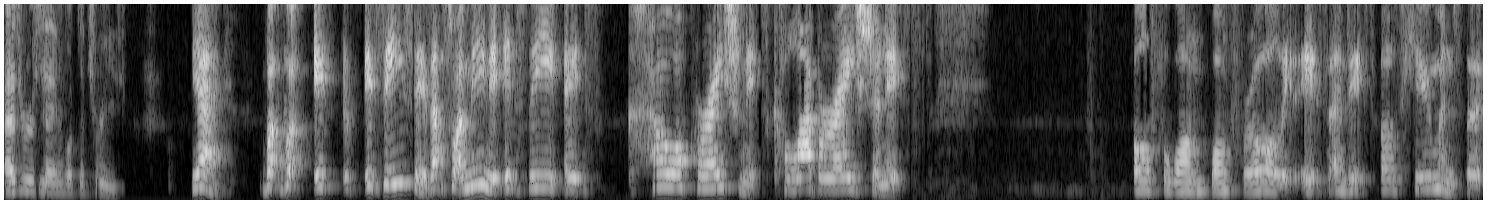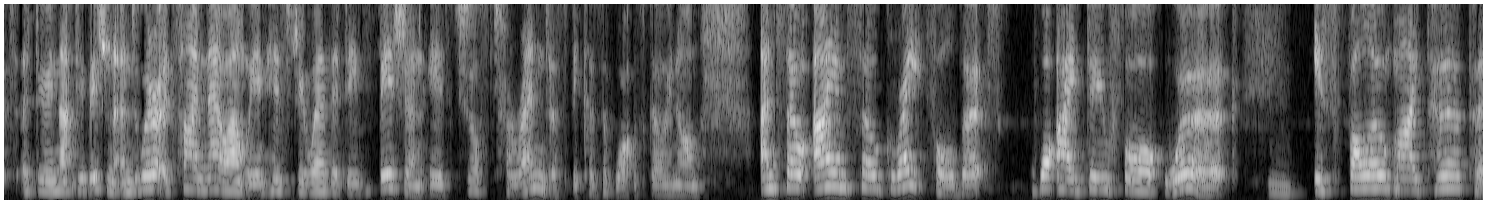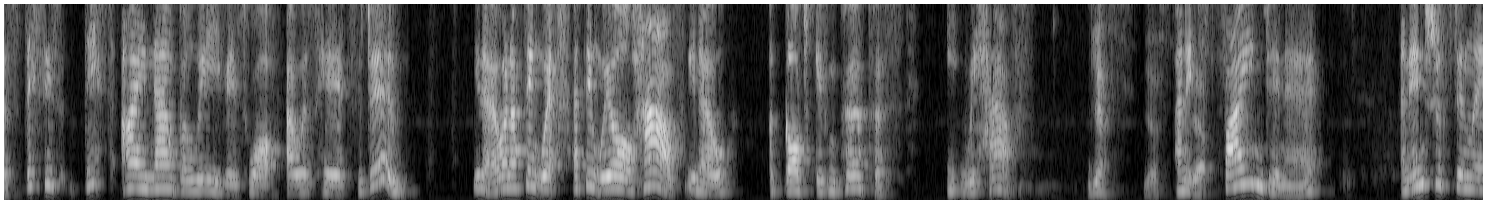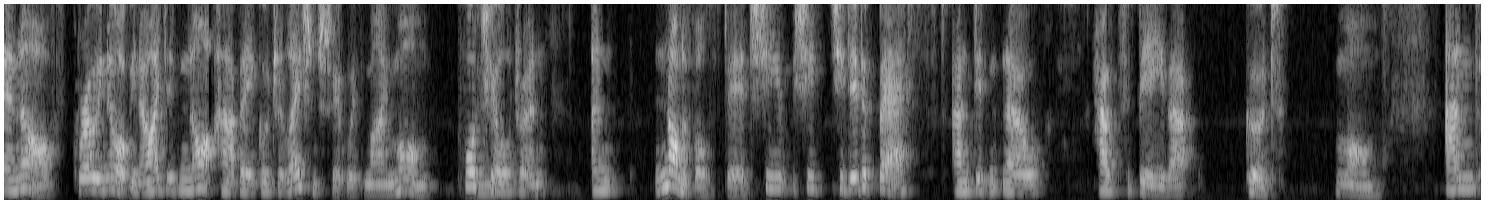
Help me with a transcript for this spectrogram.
as you were saying with the trees. Yeah, but but it it's easy. That's what I mean. It, it's the it's cooperation. It's collaboration. It's all for one, one for all. It, it's and it's us humans that are doing that division. And we're at a time now, aren't we, in history where the division is just horrendous because of what's going on. And so I am so grateful that what I do for work mm. is follow my purpose. This is this I now believe is what I was here to do. You know, and I think we I think we all have, you know, a God-given purpose. We have. Yes, yes. And it's yep. finding it. And interestingly enough, growing up, you know, I did not have a good relationship with my mom. Four mm. children, and none of us did. She she she did her best and didn't know how to be that good mom. And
